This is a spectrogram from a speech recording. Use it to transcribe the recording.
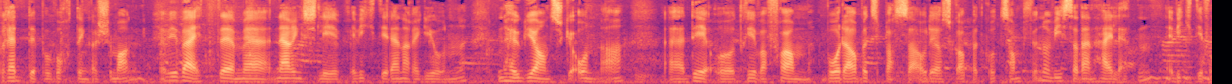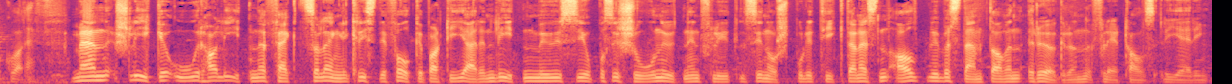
bredde på vårt engasjement. Vi vet det med næringsliv er viktig i denne regionen. Den haugianske ånda. Eh, det å drive fram både arbeidsplasser og det å skape et godt samfunn og vise den helheten er viktig for KrF. Men slike ord har liten effekt så lenge Kristelig Folkeparti er en liten mus i opposisjon uten innflytelse i norsk politikk, der nesten alt blir bestemt av en rød-grønn flertallsregjering.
